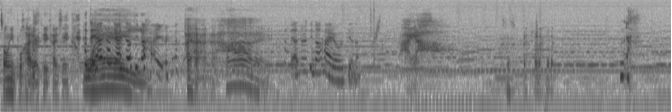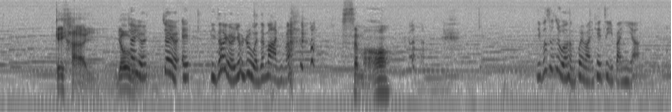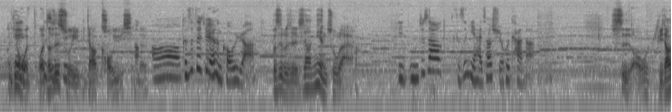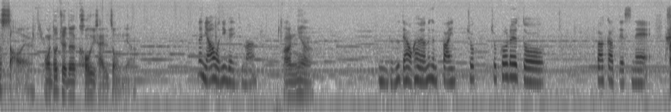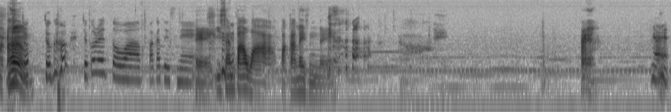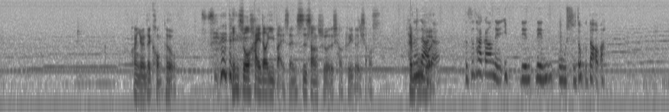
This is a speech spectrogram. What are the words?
终于不嗨了，可以开声音。等一下他等一下就要听到喂嗨了，嗨嗨嗨嗨嗨！等一下就会听到嗨了，我天哪！哎呀，给嗨哟居！然有人，居然有人，哎、你知道有人用日文在骂你吗？什么？你不是日文很会吗？你可以自己翻译啊。因为我我都是属于比较口语型的，哦，可是这句也很口语啊。不是不是是要念出来啊。你你就是要，可是你还是要学会看啊。是哦，我比较少哎，我都觉得口语才是重点那你要我念给你听吗？啊。啊，你念啊，嗯，可是等一下我看一下那个发音，cho chocolate バカですね。チョコチョコレートはバカですね。哎，一三八哇，把干累死呢。哎呀，哎好像有人在恐吓我。听说害到一百声，世上所有的巧克力都会消失， 才不会。真假的？可是他刚刚连一连连五十都不到吧？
